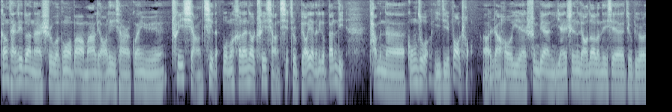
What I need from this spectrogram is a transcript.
刚才这段呢，是我跟我爸我妈聊了一下关于吹响器的，我们河南叫吹响器，就是表演的这个班底，他们的工作以及报酬啊，然后也顺便延伸聊到了那些，就比如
